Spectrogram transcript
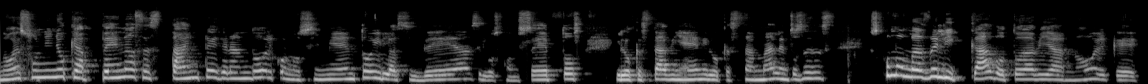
No es un niño que apenas está integrando el conocimiento y las ideas y los conceptos y lo que está bien y lo que está mal. Entonces es, como más delicado todavía, ¿no? El que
